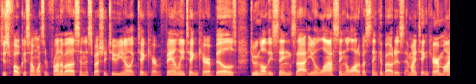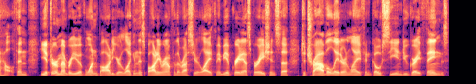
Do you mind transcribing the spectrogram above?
just focus on what's in front of us. And especially, too, you know, like taking care of a family, taking care of bills, doing all these things that, you know, the last thing a lot of us think about is, am I taking care of my health? And you have to remember, you have one body. You're lugging this body around for the rest of your life. Maybe you have great aspirations to, to travel later in life and go see and do great things.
